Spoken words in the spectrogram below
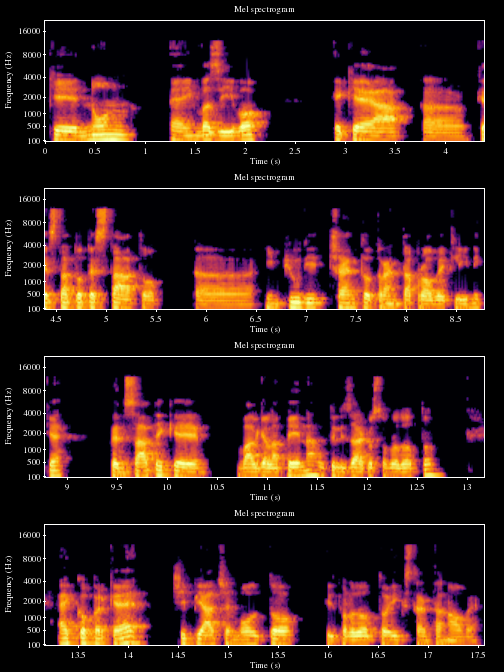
che non è invasivo e che, ha, uh, che è stato testato in più di 130 prove cliniche, pensate che valga la pena utilizzare questo prodotto? Ecco perché ci piace molto il prodotto X39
